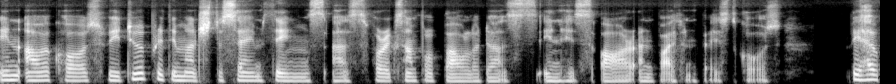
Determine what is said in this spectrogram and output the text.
in our course, we do pretty much the same things as, for example, Paolo does in his R and Python based course. We have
